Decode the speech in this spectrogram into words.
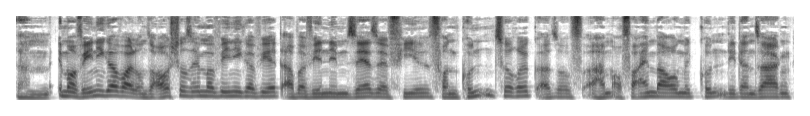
Ähm, immer weniger, weil unser Ausschuss immer weniger wird, aber wir nehmen sehr, sehr viel von Kunden zurück. Also haben auch Vereinbarungen mit Kunden, die dann sagen,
